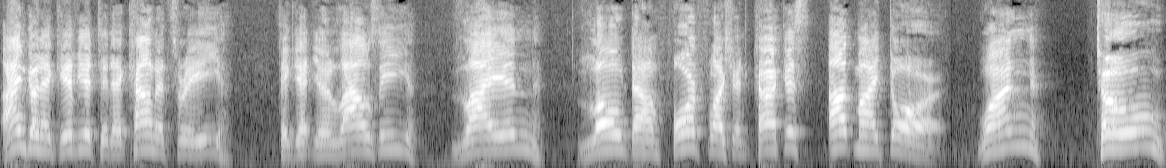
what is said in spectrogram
I'm gonna give you to the count of three to get your lousy, lying, low down four flushing carcass out my door. One, two.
